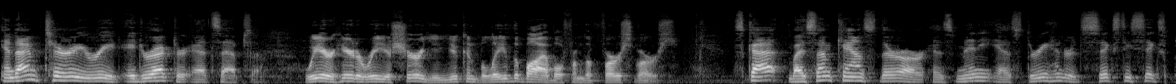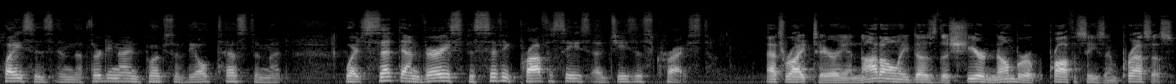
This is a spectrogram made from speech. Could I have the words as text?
And I'm Terry Reed, a director at SABSA. We are here to reassure you you can believe the Bible from the first verse. Scott, by some counts, there are as many as 366 places in the 39 books of the Old Testament which set down very specific prophecies of Jesus Christ. That's right, Terry, and not only does the sheer number of prophecies impress us,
